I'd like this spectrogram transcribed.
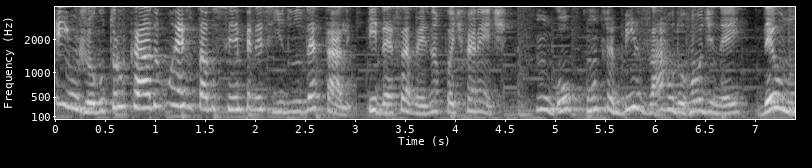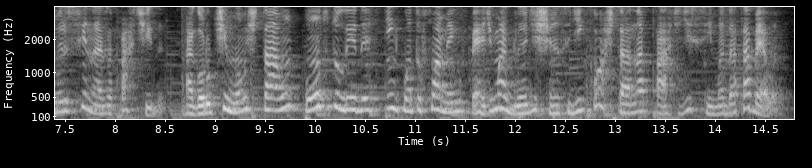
Em um jogo truncado, o resultado sempre é decidido no detalhe, e dessa vez não foi diferente. Um gol contra bizarro do Rodinei deu números finais à partida. Agora o Timão está a um ponto do líder, enquanto o Flamengo perde uma grande chance de encostar na parte de cima da tabela.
